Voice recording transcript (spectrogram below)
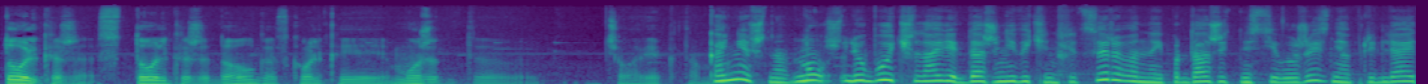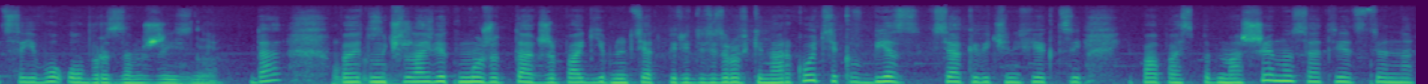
столько же, столько же долго, сколько и может э, человек там. Конечно, ну любой человек, даже не ВИЧ-инфицированный, продолжительность его жизни определяется его образом жизни, да? Поэтому образом человек может также погибнуть от передозировки наркотиков без всякой ВИЧ-инфекции и попасть под машину, соответственно,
